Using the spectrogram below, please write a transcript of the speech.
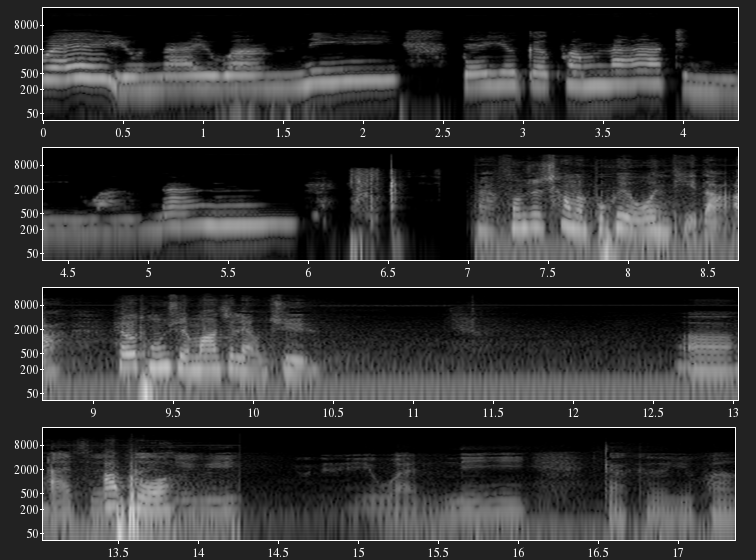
วิตอยู่ในวันนี้แต่อยู่กับความรักที่มีวันนั้น 啊，风吹唱的不会有问题的啊。还有同学吗？这两句，呃， อาจจะ 阿婆 มีชีวิตอยู่ในวันนี้ก็คือ有ความ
